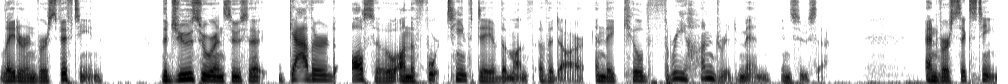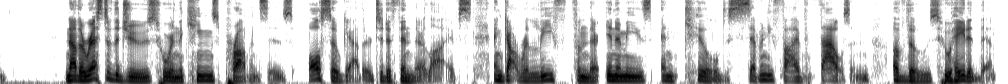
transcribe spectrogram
Later in verse 15, the Jews who were in Susa gathered also on the 14th day of the month of Adar, and they killed 300 men in Susa. And verse 16, now, the rest of the Jews who were in the king's provinces also gathered to defend their lives and got relief from their enemies and killed 75,000 of those who hated them.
